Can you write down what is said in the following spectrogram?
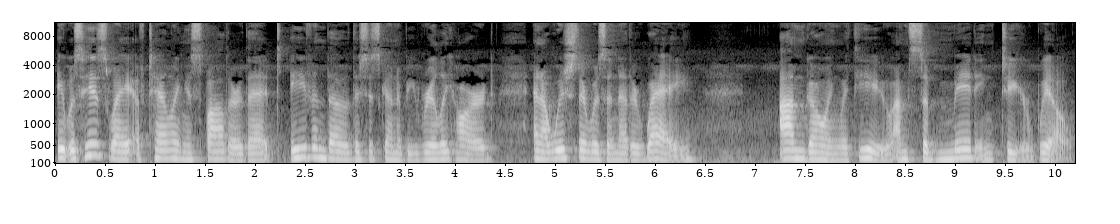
it was his way of telling his father that even though this is going to be really hard and i wish there was another way i'm going with you. I'm submitting to your will.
